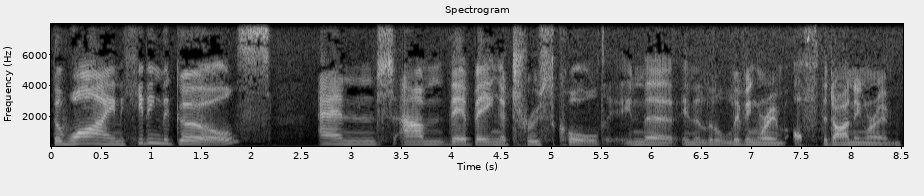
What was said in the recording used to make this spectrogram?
the wine hitting the girls and um, there being a truce called in the in the little living room off the dining room.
